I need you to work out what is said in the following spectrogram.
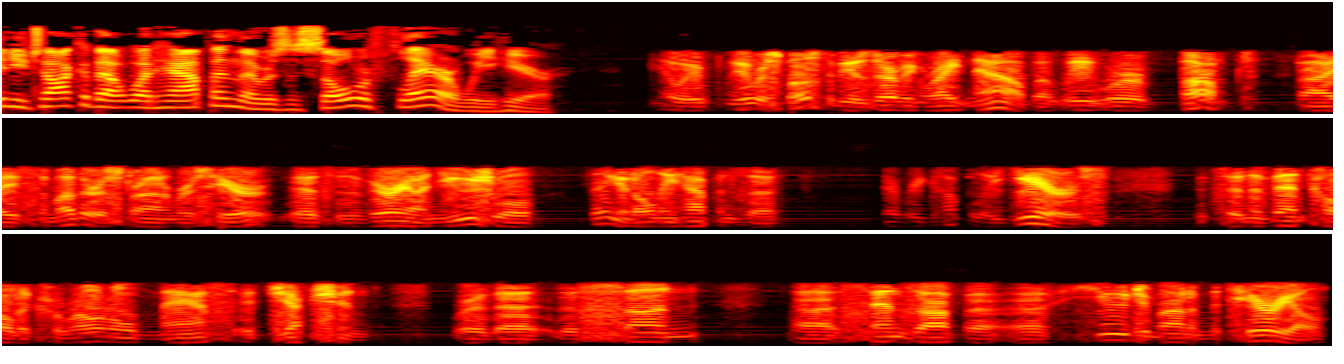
Can you talk about what happened? There was a solar flare, we hear. Yeah, we, we were supposed to be observing right now, but we were bumped by some other astronomers here. This is a very unusual thing. It only happens uh, every couple of years. It's an event called a coronal mass ejection, where the, the sun uh, sends off a, a huge amount of material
